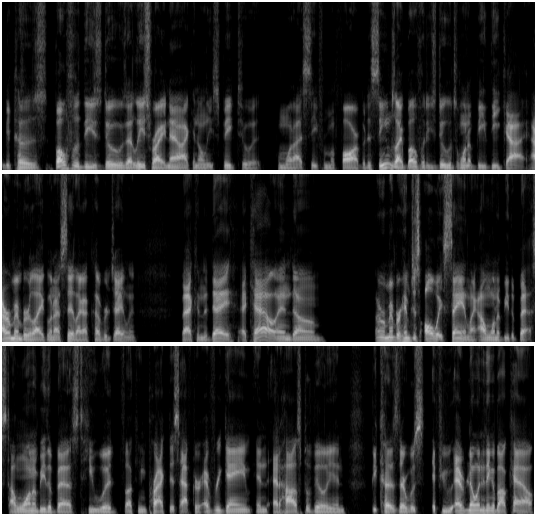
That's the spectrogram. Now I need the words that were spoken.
because both of these dudes, at least right now, I can only speak to it from what I see from afar. But it seems like both of these dudes want to be the guy. I remember like when I said like I covered Jaylen back in the day at Cal, and um, I remember him just always saying like I want to be the best. I want to be the best. He would fucking practice after every game in at Haas Pavilion because there was if you ever know anything about Cal,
